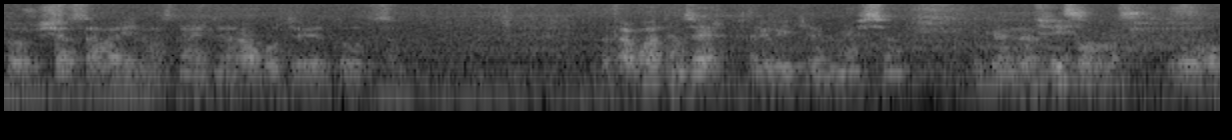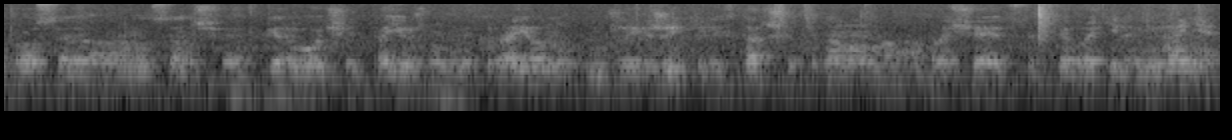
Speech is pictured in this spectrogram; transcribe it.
Тоже сейчас аварийно-восстановительные работы ведутся. Отрабатываем заявку потребителя. У меня все. Есть вопрос? Ну, вопросы, Роман Александрович, в первую очередь по южному микрорайону уже и жители, и старшие по домам обращаются. Все обратили внимание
